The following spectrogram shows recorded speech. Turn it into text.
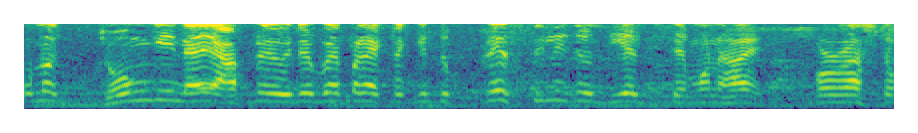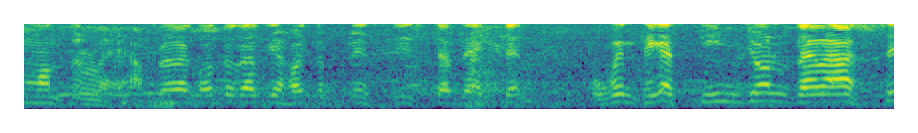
কোনো জঙ্গি নেই, আপনি ওইটার ব্যাপারে একটা কিন্তু প্রেস রিলিজও দিয়ে দিচ্ছে মনে হয় পররাষ্ট্র মন্ত্রণালয়। আপনারা গতকালকে হয়তো প্রেস রিলিজটা দেখছেন, ওখান থেকে তিনজন যারা আসছে,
